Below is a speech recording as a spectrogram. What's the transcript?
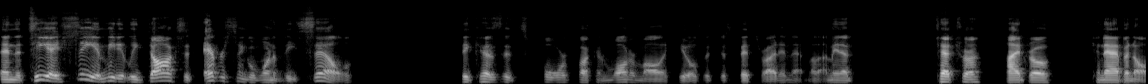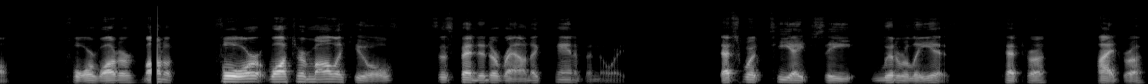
and the THC immediately docks at every single one of these cells because it's four fucking water molecules. It just fits right in that. I mean, a tetrahydrocannabinol, four water mono, four water molecules suspended around a cannabinoid. That's what THC literally is. Tetrahydrocannabinol.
